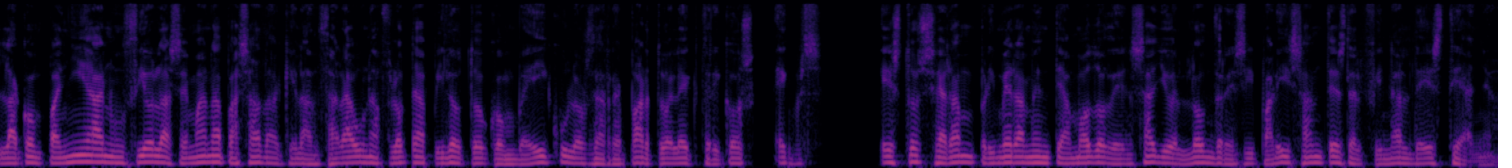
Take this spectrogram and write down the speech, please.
La compañía anunció la semana pasada que lanzará una flota piloto con vehículos de reparto eléctricos, EVs. Estos se harán primeramente a modo de ensayo en Londres y París antes del final de este año.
